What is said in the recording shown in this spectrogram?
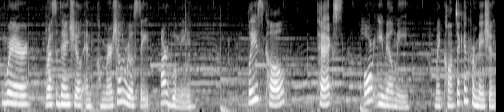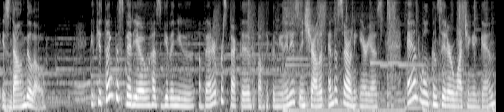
where residential and commercial real estate are booming. Please call, text, or email me. My contact information is down below. If you think this video has given you a better perspective of the communities in Charlotte and the surrounding areas and will consider watching again,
